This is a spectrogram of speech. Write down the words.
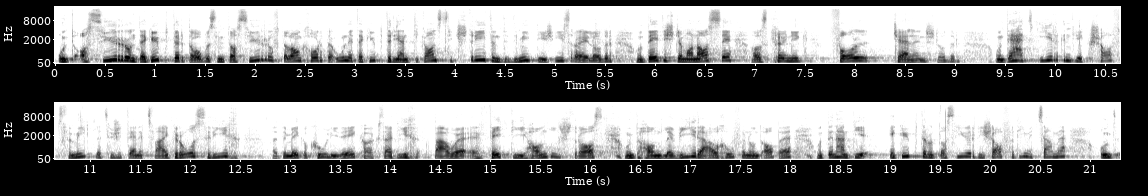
Und die Assyrer und Ägypter, da oben sind die Assyrer auf der Landkarte, unten die Ägypter, die haben die ganze Zeit Streit und in der Mitte ist Israel, oder? Und dort ist der Manasse als König voll challenged, oder? Und er hat es irgendwie geschafft, zu vermitteln zwischen diesen zwei Grossreichen. Er hat eine mega coole Idee gehabt. Er hat gesagt, ich baue eine fette Handelsstraße und handle Weihrauch auf und ab. Und dann haben die Ägypter und die Assyrer, die arbeiten mit zusammen. Und,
